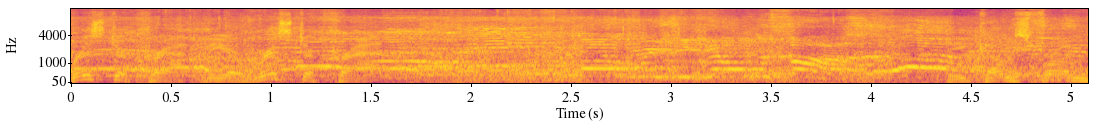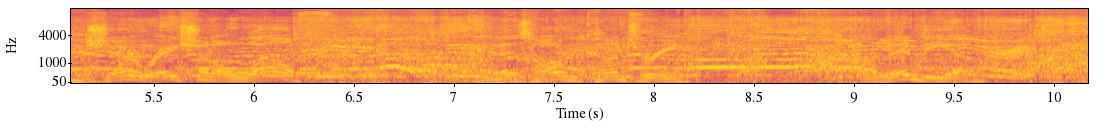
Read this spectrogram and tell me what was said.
aristocrat, the aristocrat. He comes from generational wealth in his home country of India.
